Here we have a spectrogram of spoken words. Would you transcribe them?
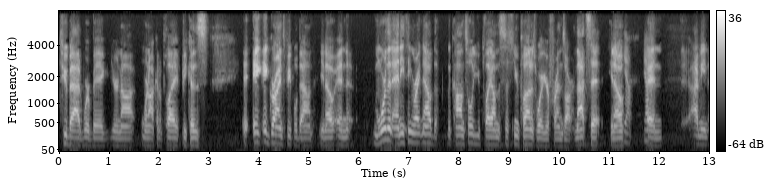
too bad we're big, you're not, we're not going to play because it, it, it grinds people down, you know, and more than anything right now, the, the console you play on, the system you play on is where your friends are, and that's it, you know. Yep. Yep. And I mean,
